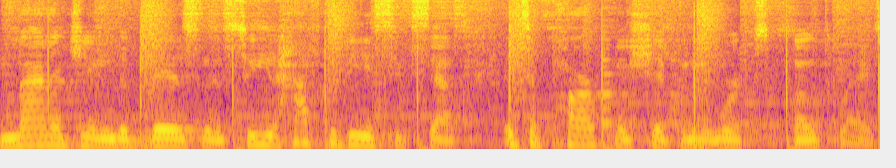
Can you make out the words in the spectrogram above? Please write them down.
managing the business. So you have to be a success. It's a partnership and it works both ways.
